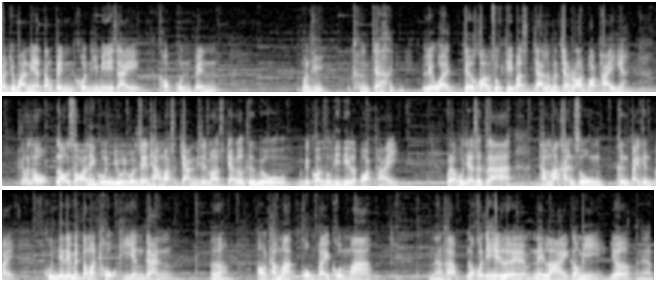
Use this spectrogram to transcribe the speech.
ปัจจุบันเนี่ยต้องเป็นคนที่มีนิสัยขอบคุณเป็นมันถึงถึงจะเรียกว่าเจอความสุขที่มหัศจรรย์แล้วมันจะรอดปลอดภัยไง ก็เราเราสอนให้คุณอยู่บนเส้นทางมหัศจรรย์นี่เส้นทางมหัศจรรย์ก็คืออยู่ในความสุขที่ดีและปลอดภัย เวลาคุณจะศึกษาธรรมะขั้นสูงขึ้นไปขึ้นไป คุณจะได้ไม่ต้องมาถกเถียงกัน เออเอาธรรมะข่มไปข่มมานะครับ เราก็จะเห็นเลยในไลน์ก็มีเยอะนะครับ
